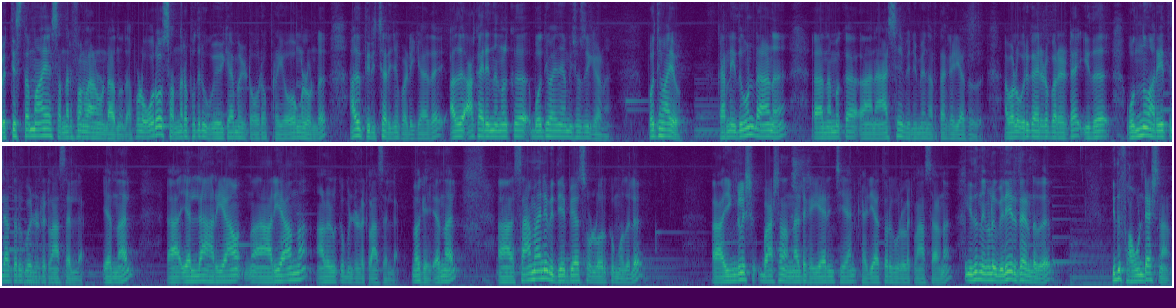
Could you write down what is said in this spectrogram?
വ്യത്യസ്തമായ സന്ദർഭങ്ങളാണ് ഉണ്ടാകുന്നത്. അപ്പോൾ ഓരോ സന്ദർഭത്തിൽ ഉപയോഗിക്കാൻ വേണ്ടിയിട്ട് ഓരോ പ്രയോഗങ്ങളുണ്ട്. അത് തിരിച്ചറിഞ്ഞ് പഠിക്കാതെ അത് ആ കാര്യം നിങ്ങൾക്ക് ബോധ്യമായി ഞാൻ വിശ്വസിക്കുകയാണ്. ബോധ്യമായോ? കാരണം ഇതുകൊണ്ടാണ് നമുക്ക് ആശയവിനിമയം നടത്താൻ കഴിയാത്തത്. അപ്പോൾ ഒരു കാര്യം പറയട്ടെ. ഇത് ഒന്നും അറിയത്തില്ലാത്തവർക്ക് വേണ്ടിയിട്ട് ക്ലാസ് അല്ല എന്നാൽ എല്ലാം അറിയാവുന്ന അറിയാവുന്ന ആളുകൾക്ക് വേണ്ടിയുള്ള ക്ലാസ് അല്ല ഓക്കെ എന്നാൽ സാമാന്യ വിദ്യാഭ്യാസം ഉള്ളവർക്ക് മുതൽ ഇംഗ്ലീഷ് ഭാഷ നന്നായിട്ട് കൈകാര്യം ചെയ്യാൻ കഴിയാത്തവർക്കുള്ള ക്ലാസ്സാണ്. ഇത് നിങ്ങൾ വിലയിരുത്തേണ്ടത് ഇത് ഫൗണ്ടേഷനാണ്.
